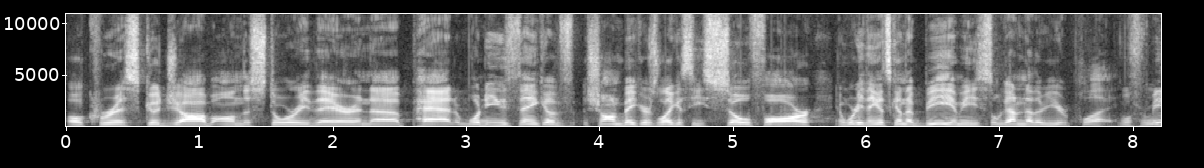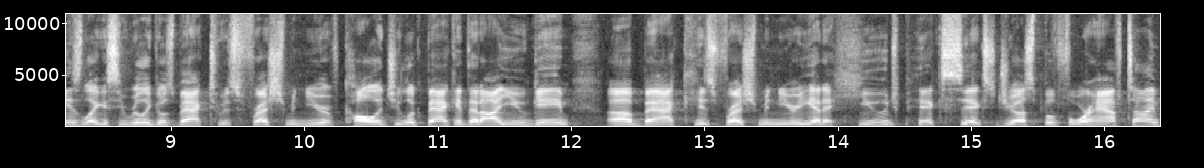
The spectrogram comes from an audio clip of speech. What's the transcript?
Well, Chris, good job on the story there. And uh, Pat, what do you think of Sean Baker's legacy so far, and what do you think it's going to be? I mean, he's still got another year to play. Well, for me, his legacy really goes back to his freshman year of college. You look back at that IU game uh, back his freshman year, he had a huge pick six just before halftime,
